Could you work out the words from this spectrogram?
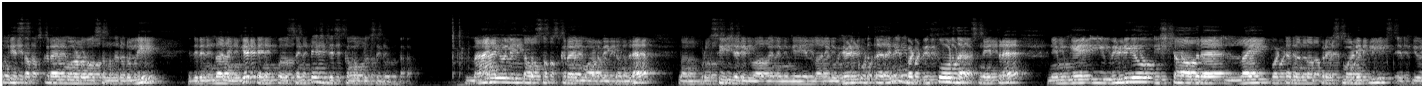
ಓಕೆ ಸಬ್ಸ್ಕ್ರೈಬ್ ಮಾಡುವ ಸಂದರ್ಭದಲ್ಲಿ ಇದರಿಂದ ನಿಮಗೆ ಟೆನ್ ಪರ್ಸೆಂಟೇಜ್ ಡಿಸ್ಕೌಂಟ್ ಸಿಗುತ್ತೆ. ಮ್ಯಾನ್ಯುವಲಿ ತಾವು ಸಬ್ಸ್ಕ್ರೈಬ್ ಮಾಡಬೇಕಂದ್ರೆ ನಾನು ಪ್ರೊಸೀಜರ್ ಇವಾಗ ನಿಮಗೆ ಎಲ್ಲರಿಗೂ ಹೇಳ್ಕೊಡ್ತಾ ಇದ್ದೀನಿ. ಬಟ್ ಬಿಫೋರ್ ದಟ್ ಸ್ನೇಹಿತರೆ, ನಿಮಗೆ ಈ ವಿಡಿಯೋ ಇಷ್ಟ ಆದರೆ ಲೈಕ್ ಬಟನ್ ಅನ್ನು ಪ್ರೆಸ್ ಮಾಡಿ please if you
